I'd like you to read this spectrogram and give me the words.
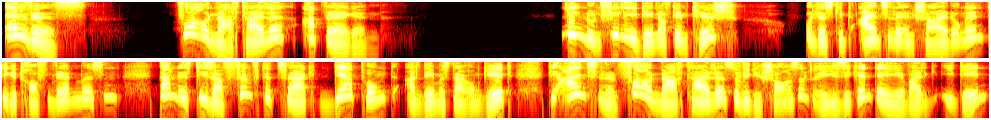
Elvis. Vor- und Nachteile abwägen. Liegen nun viele Ideen auf dem Tisch und es gibt einzelne Entscheidungen, die getroffen werden müssen, dann ist dieser fünfte Zwerg der Punkt, an dem es darum geht, die einzelnen Vor- und Nachteile sowie die Chancen und Risiken der jeweiligen Ideen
